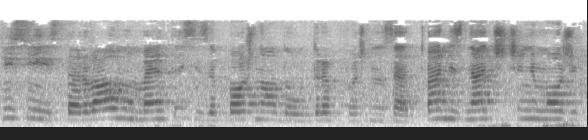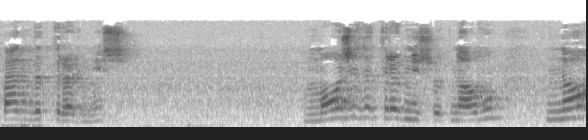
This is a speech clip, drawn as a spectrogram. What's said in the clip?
ти си изтървал момента и си започнал да отдръпваш назад. Това не значи, че не може пак да тръгнеш. Може да тръгнеш отново, но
